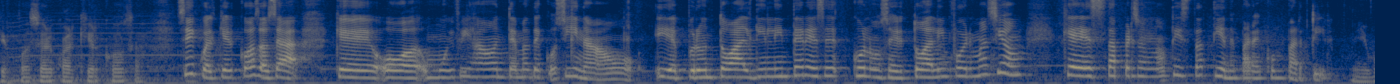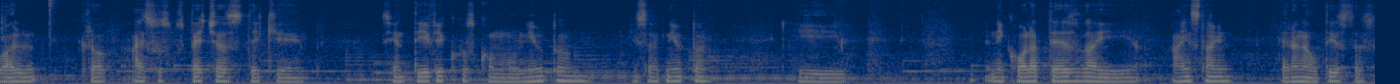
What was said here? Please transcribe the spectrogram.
Que puede ser cualquier cosa. Sí, cualquier cosa, o sea, que o muy fijado en temas de cocina o y de pronto a alguien le interese conocer toda la información que esta persona autista tiene para compartir. Igual creo hay sospechas de que científicos como Newton, Isaac Newton y Nikola Tesla y Einstein eran autistas.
